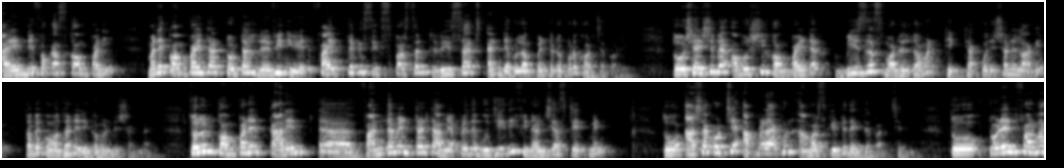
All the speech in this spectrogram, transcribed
R N D focus company মানে কোম্পানিটার টোটাল রেভিনিউয়ের ফাইভ থেকে সিক্স পার্সেন্ট রিসার্চ অ্যান্ড ডেভেলপমেন্টের উপরে খরচা করে। তো সেই হিসেবে অবশ্যই কোম্পানিটার বিজনেস মডেলটা আমার ঠিকঠাক পজিশনে লাগে, তবে কোনো ধরনের রিকমেন্ডেশন নয় চলুন কোম্পানির কারেন্ট ফান্ডামেন্টালটা আমি আপনাদের বুঝিয়ে দিই ফিনান্সিয়াল স্টেটমেন্ট তো আশা করছি আপনারা এখন আমার স্ক্রিনটি দেখতে পাচ্ছেন। তো টোরেন্ট ফার্মা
